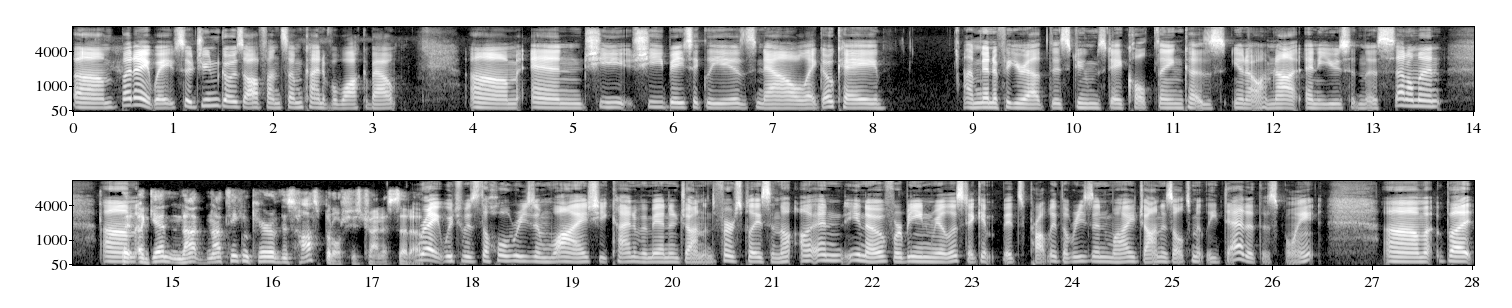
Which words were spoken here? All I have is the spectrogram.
um, but anyway, so June goes off on some kind of a walkabout, um, and she she basically is now like, okay, I'm gonna figure out this doomsday cult thing because you know I'm not any use in this settlement. Um, but again, not not taking care of this hospital she's trying to set up, right? Which was the whole reason why she kind of abandoned John in the first place, and the, uh, and you know, if we're being realistic, it, it's probably the reason why John is ultimately dead at this point. Um, but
